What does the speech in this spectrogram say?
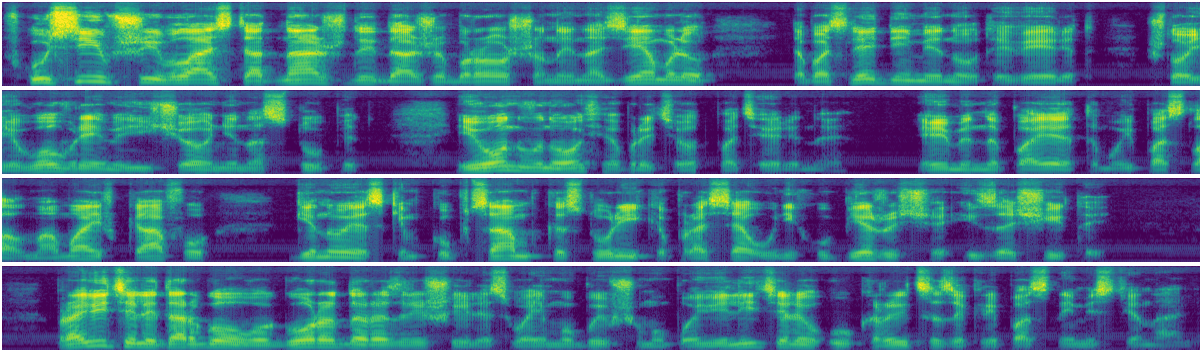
Вкусивший власть однажды, даже брошенный на землю, до последней минуты верит, что его время еще не наступит, и он вновь обретет потерянное. Именно поэтому и послал Мамай в Кафу генуэзским купцам Кастурика, прося у них убежища и защиты. Правители торгового города разрешили своему бывшему повелителю укрыться за крепостными стенами.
